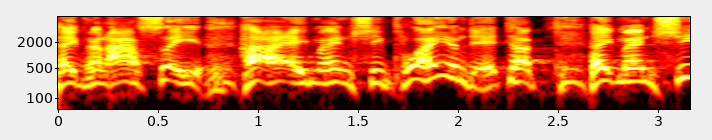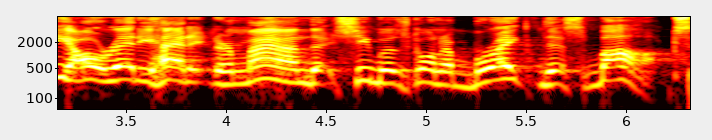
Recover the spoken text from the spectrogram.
Amen. I see, amen, she planned it. Amen. She already had it in her mind that she was going to break this box.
